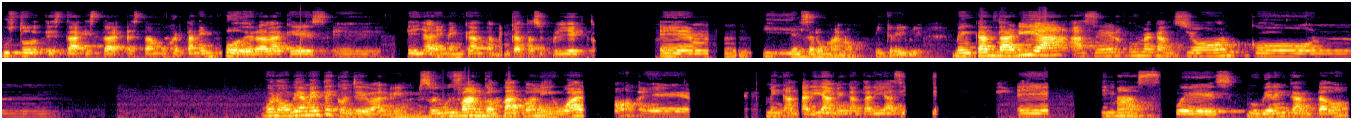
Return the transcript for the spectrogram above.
justo esta, esta, esta mujer tan empoderada que es eh, ella y me encanta, me encanta su proyecto. Em, y el ser humano, increíble. Me encantaría hacer una canción con, bueno, obviamente con J Balvin, soy muy fan, con Bad Bunny igual. Eh, me encantaría, me encantaría. Más? Pues me hubiera encantado,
